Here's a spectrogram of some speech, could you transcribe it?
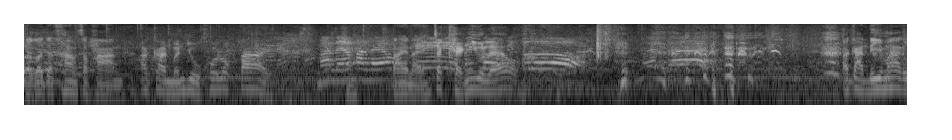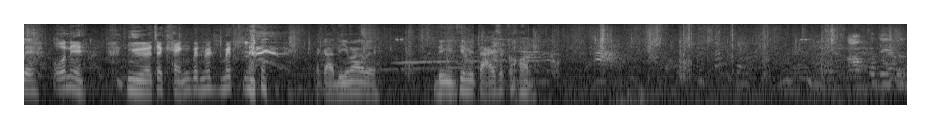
แล้วก็จะข้ามสะพานอากาศเหมือนอยู่ขั้วโลกใต้ มาแล้วมาแล้วใต้ไหน จะแข็งอยู่แล้วเออมาได้อากาศดีมากเลย โอ้นี่เหงื่อจะแข็งเป็นเม็ดๆเลยอากาศดีมากเลย ดีที่ไม่ตายซะก่อนเอาก็ดีจน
